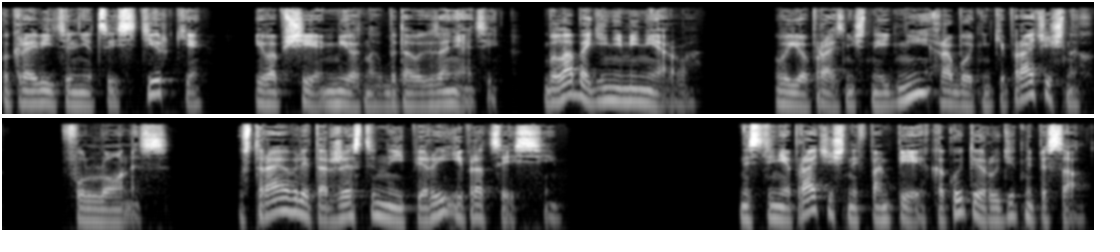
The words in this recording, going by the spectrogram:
Покровительницей стирки и вообще мирных бытовых занятий была богиня Минерва. В ее праздничные дни работники прачечных, фуллонес, устраивали торжественные пиры и процессии. На стене прачечной в Помпеях какой-то эрудит написал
